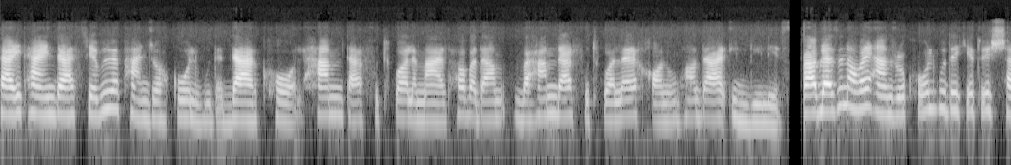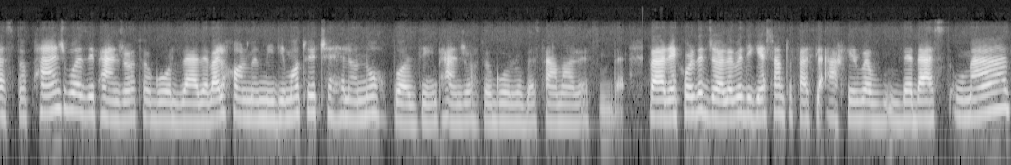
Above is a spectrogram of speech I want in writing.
سریع ترین دستیابی به پنجاه گل بوده در کل هم در فوتبال مردها و, و هم در فوتبال خانوما در انگلیس. قبل از این آقای اندرو کول بوده که توی 65 بازی 50 تا گل زده ولی خانم میدیما توی 49 بازی این 50 تا گل رو به ثمر رسونده. و رکورد جالب دیگه هم تو فصل اخیر به دست اومد.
